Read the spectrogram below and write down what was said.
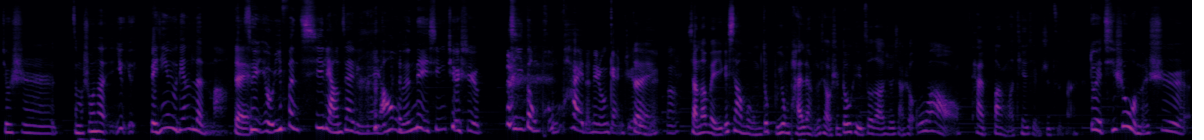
就是怎么说呢，又又北京又有点冷嘛，对所以有一份凄凉在里面，然后我们的内心却是激动澎湃的那种感觉，对？嗯，想到每一个项目，我们都不用排两个小时都可以做到，就是想说，哇哦，太棒了，天选之子们。对，其实我们是。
